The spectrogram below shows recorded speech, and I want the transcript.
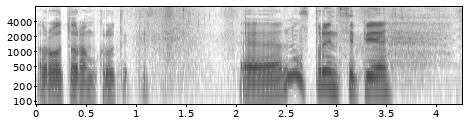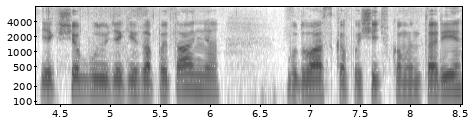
роторам крутитись. Е, ну, в принципі, якщо будуть якісь запитання, будь ласка, пишіть в коментарі,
